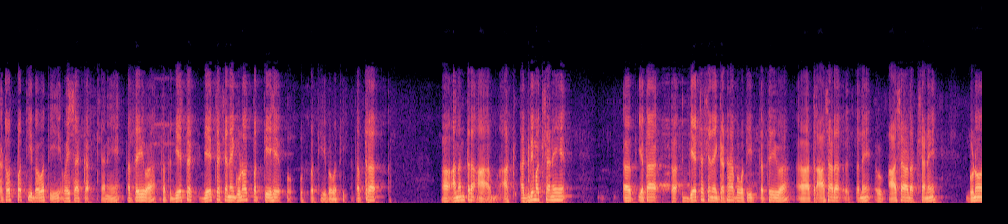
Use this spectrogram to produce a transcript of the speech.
घटोत्पत्तिः भवति वैशाखक्षणे तथैव तत् ज्येष्ठ ज्येष्ठक्षणे गुणोत्पत्तेः उत्पत्तिः भवति। तत्र अनन्तर अग्रिमक्षणे यथा ज्येष्ठक्षणे घटः भवति तथैव अत्र आषाढक्षणे आषाढक्षणे गुणो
